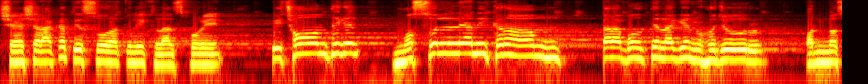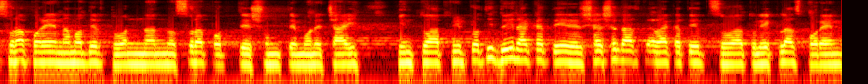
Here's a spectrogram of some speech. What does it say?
শেষ রাকাতে সৌরাতুল ইখলাস পড়ে। পিছন থেকে মুসল্লিয়ানি কারাম, তারা বলতে লাগেন, হুজুর, অন্য সুরা পড়েন, আমাদের তো অন্যান্য সুরা পড়তে শুনতে মনে চাই। কিন্তু আপনি প্রতি দুই রাকাতে, শেষ রাকাতে সৌরাতুল ইখলাস পড়েন।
